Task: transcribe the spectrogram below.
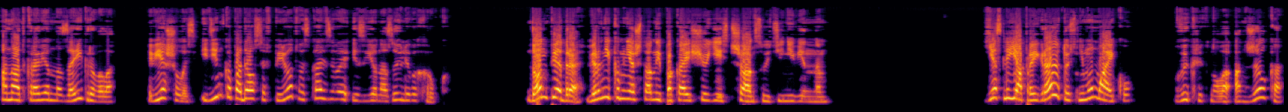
Она откровенно заигрывала, вешалась, и Димка подался вперед, выскальзывая из ее назойливых рук. «Дон Педро, верни-ка мне штаны, пока еще есть шанс уйти невинным!» «Если я проиграю, то сниму майку!» — выкрикнула Анжелка,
